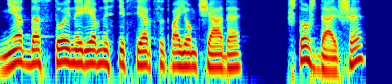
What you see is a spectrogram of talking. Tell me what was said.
«Нет достойной ревности в сердце твоем чада. Что ж дальше?»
